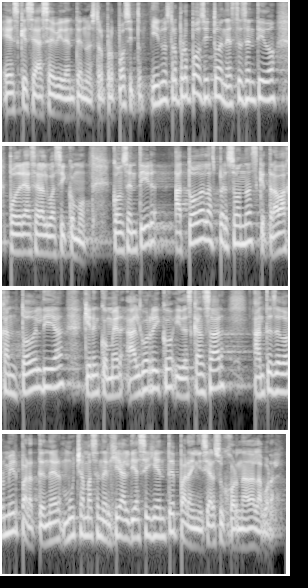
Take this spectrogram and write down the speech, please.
es que se hace evidente nuestro propósito. Y nuestro propósito, en este sentido, podría ser algo así como consentir a todas las personas que trabajan todo el día, quieren comer algo rico y descansar antes de dormir para tener mucha más energía al día siguiente para iniciar su jornada laboral.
